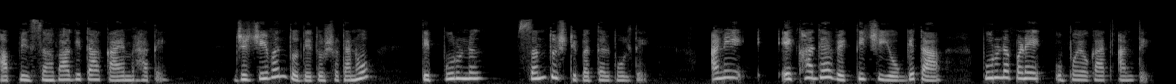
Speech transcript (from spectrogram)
आपली सहभागिता कायम राहते. जे जीवन तो देतो श्रोत्यानो ते पूर्ण संतुष्टीबद्दल बोलते. आणि एखाद्या व्यक्तीची योग्यता पूर्णपणे उपयोगात आणते.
